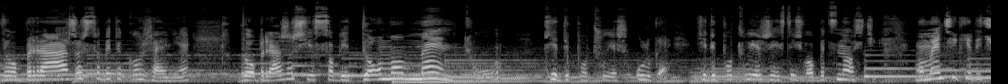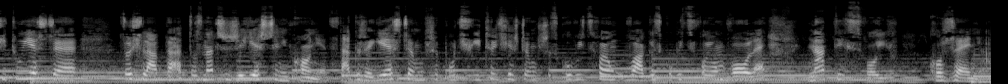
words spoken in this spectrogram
wyobrażasz sobie te korzenie, wyobrażasz je sobie do momentu, kiedy poczujesz ulgę, kiedy poczujesz, że jesteś w obecności. W momencie, kiedy ci tu jeszcze coś lata, to znaczy, że jeszcze nie koniec, tak? Że jeszcze muszę poćwiczyć, jeszcze muszę skupić swoją uwagę, skupić swoją wolę na tych swoich korzeniach.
